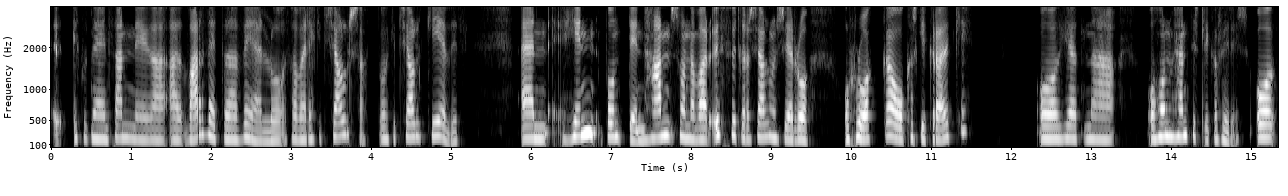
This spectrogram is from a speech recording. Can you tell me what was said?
einhvern veginn þannig að, að varðveita það vel og það væri ekkit sjálfsagt og ekkit sjálfgefið en hinn bóndin, hann svona var uppfullur af sjálfum sér og, og hróka og kannski græðki og hérna og honum hendist líka fyrir. Og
